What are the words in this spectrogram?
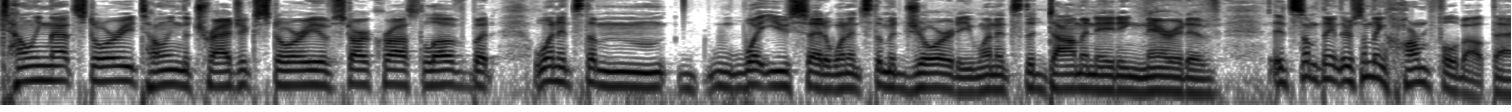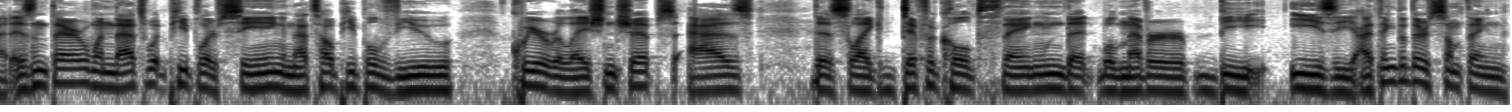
telling that story, telling the tragic story of star-crossed love, but when it's the what you said, when it's the majority, when it's the dominating narrative, it's something there's something harmful about that, isn't there? When that's what people are seeing and that's how people view queer relationships as this like difficult thing that will never be easy. I think that there's something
